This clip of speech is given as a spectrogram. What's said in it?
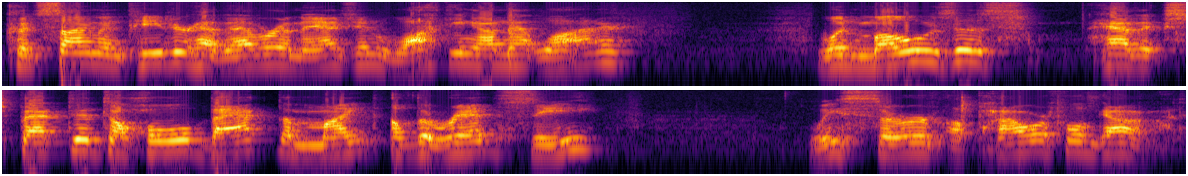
Could Simon Peter have ever imagined walking on that water? Would Moses have expected to hold back the might of the Red Sea? We serve a powerful God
